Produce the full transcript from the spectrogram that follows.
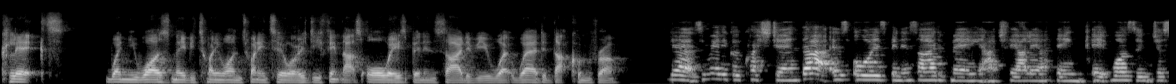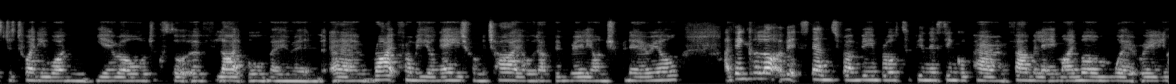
clicked when you was maybe 21 22 or do you think that's always been inside of you? Where, where did that come from? Yeah it's a really good question. That has always been inside of me actually ali i think. It wasn't just a 21 year old sort of light bulb moment. Um, right from a young age from a child i've been really entrepreneurial. I think a lot of it stems from being brought up in a single parent family. My mum worked really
